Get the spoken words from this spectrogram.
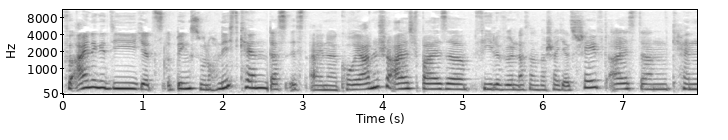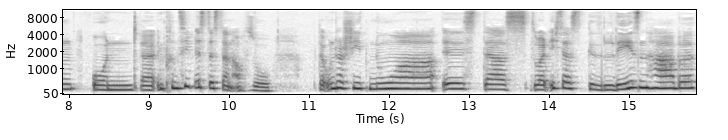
Für einige, die jetzt Bingsu noch nicht kennen, das ist eine koreanische Eisspeise. Viele würden das dann wahrscheinlich als Shaved Eis dann kennen. Und äh, im Prinzip ist es dann auch so. Der Unterschied nur ist, dass, soweit ich das gelesen habe,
